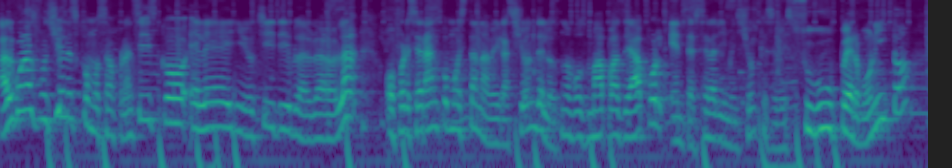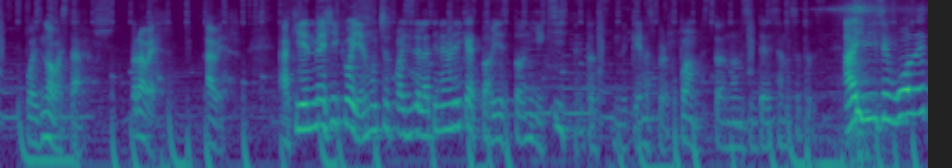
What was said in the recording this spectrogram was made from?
Algunas funciones como San Francisco, LA, New York City, bla bla bla, bla ofrecerán como esta navegación de los nuevos mapas de Apple en tercera dimensión que se ve súper bonito. Pues no va a estar. Pero a ver, a ver. Aquí en México y en muchos países de Latinoamérica todavía esto ni existe, entonces ¿de qué nos preocupamos? Esto no nos interesa a nosotros. Ahí dicen Wallet,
